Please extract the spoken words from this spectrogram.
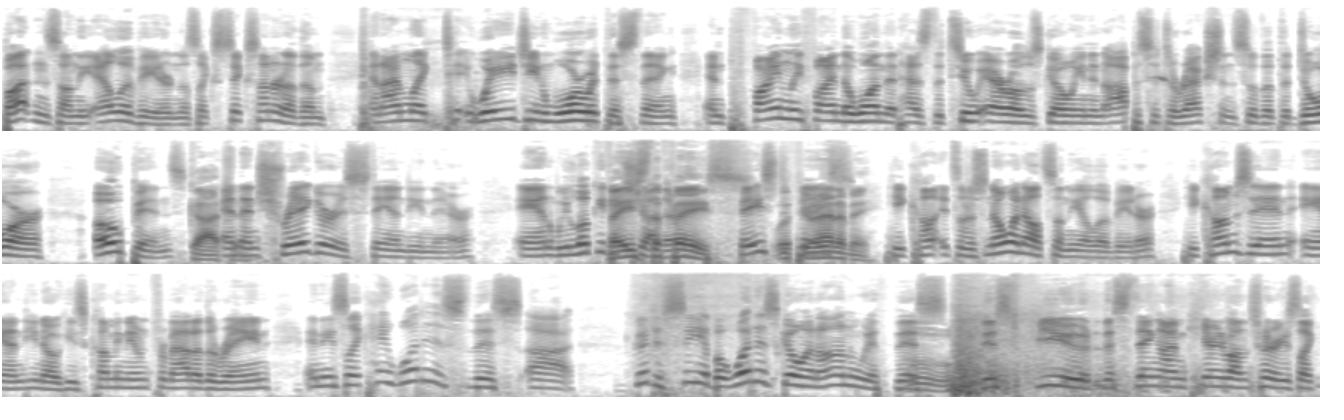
buttons on the elevator, and there's like 600 of them, and I'm like t- waging war with this thing, and finally find the one that has the two arrows going in opposite directions, so that the door opens, Gotcha. and then Schrager is standing there. And we look at Face each other face to face with your enemy. He com- it's, there's no one else on the elevator. He comes in, and you know he's coming in from out of the rain, and he's like, "Hey, what is this? Uh, good to see you, but what is going on with this Ooh. this feud, this thing I'm carrying about on Twitter?" He's like,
